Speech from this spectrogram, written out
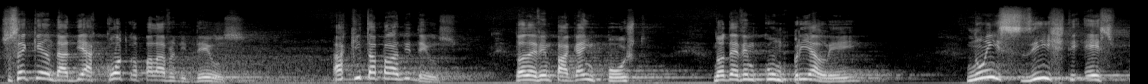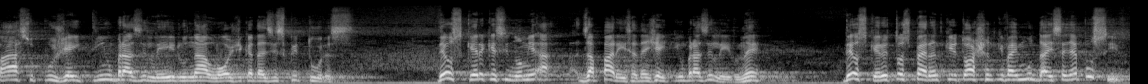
se você quer andar de acordo com a palavra de Deus, Aqui está a palavra de Deus. Nós devemos pagar imposto, nós devemos cumprir a lei. Não existe espaço para o jeitinho brasileiro na lógica das Escrituras. Deus queira que esse nome ah, desapareça, né? Jeitinho brasileiro, né? Deus queira, eu estou esperando que estou achando que vai mudar, isso aí não é possível.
